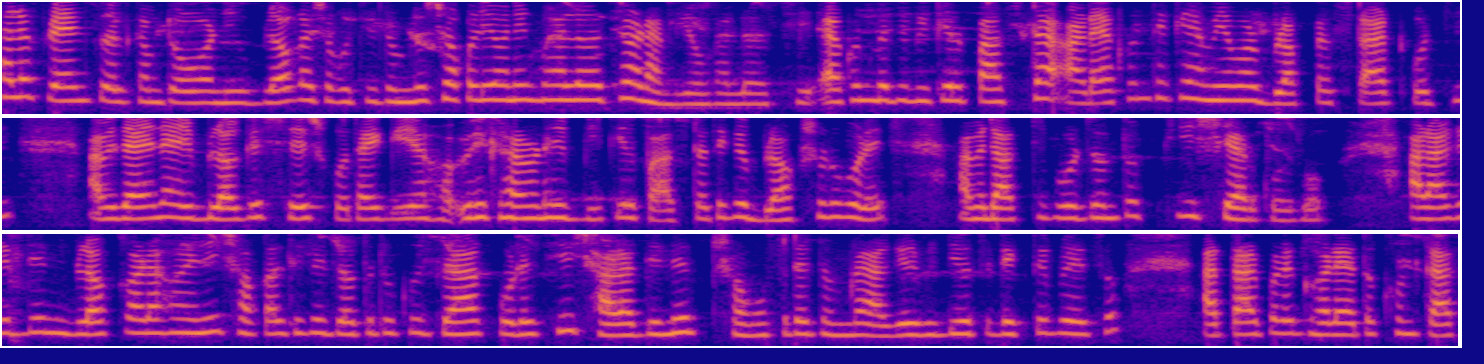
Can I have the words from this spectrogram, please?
Hello friends welcome to our new blog আশা করছি তোমরা সকলেই অনেক ভালো আছো আর আমিও ভালো আছি। এখন বাজে বিকেল পাঁচটা আর এখন থেকে আমি আমার ব্লগটা স্টার্ট করছি। আমি জানি না এই ব্লগের শেষ কোথায় গিয়ে হবে, কারণ এই বিকেল পাঁচটা থেকে ব্লগ শুরু করে আমি রাত্রি পর্যন্ত কি শেয়ার করব। আর আগের দিন ব্লগ করা হয়নি, সকাল থেকে যতটুকু যা করেছি সারা দিনের সমস্যাটাই তোমরা আগের ভিডিওতে দেখতে পেয়েছ। আর তারপরে ঘরে এতক্ষণ কাজ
